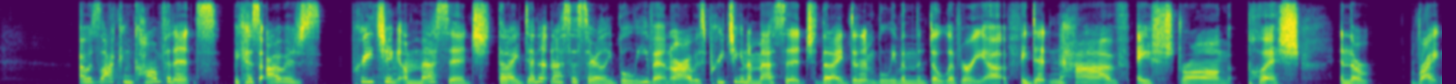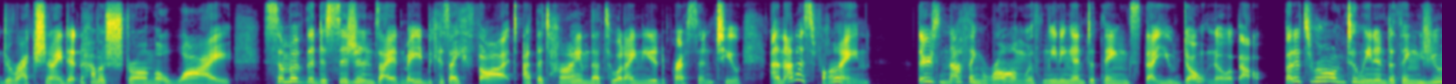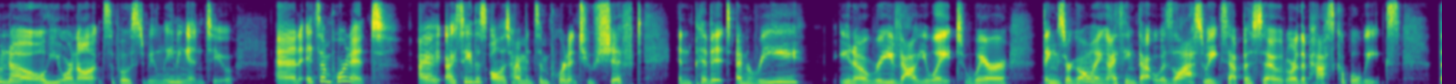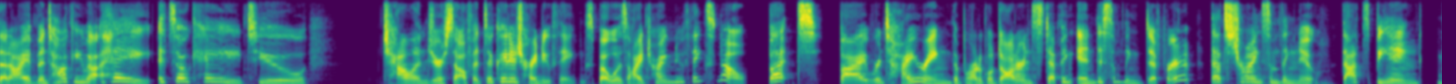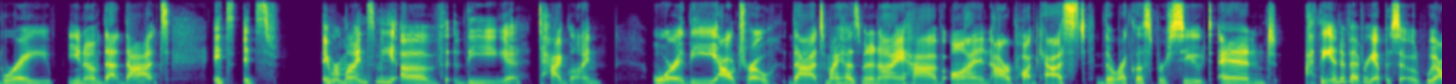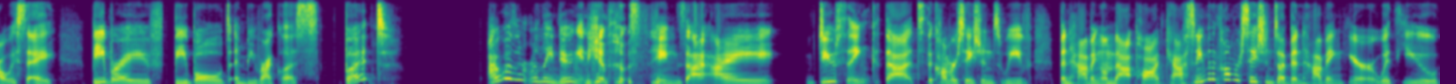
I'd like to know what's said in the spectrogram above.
I was lacking confidence because I was preaching a message that I didn't necessarily believe in, or I was preaching in a message that I didn't believe in the delivery of. I didn't have a strong push in the right direction. I didn't have a strong why. Some of the decisions I had made because I thought at the time that's what I needed to press into, and that is fine. There's nothing wrong with leaning into things that you don't know about. But it's wrong to lean into things you know you are not supposed to be leaning into. And it's important. I, I say this all the time. It's important to shift and pivot and re you know reevaluate where things are going i think that was last week's episode or the past couple weeks that i've been talking about hey it's okay to challenge yourself it's okay to try new things but was i trying new things no but by retiring the prodigal daughter and stepping into something different, that's trying something new. That's being brave, you know, that that it's it's it reminds me of the tagline or the outro that my husband and I have on our podcast, The Reckless Pursuit. And at the end of every episode, we always say, be brave, be bold, and be reckless. But I wasn't really doing any of those things. I, I do think that the conversations we've been having on that podcast and even the conversations I've been having here with you,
